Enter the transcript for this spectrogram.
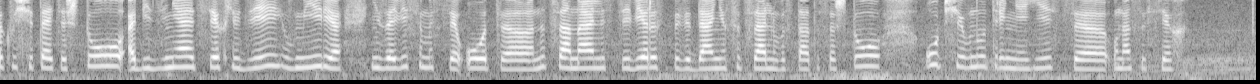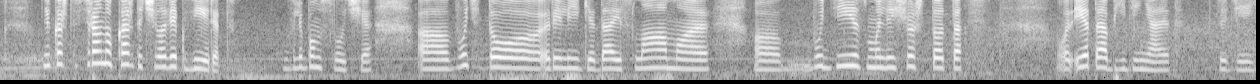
Как вы считаете, что объединяет всех людей в мире, вне зависимости от э, национальности, вероисповедания, социального статуса? Что общее внутреннее есть э, у нас у всех? Мне кажется, все равно каждый человек верит в любом случае, а, будь то религия, да, ислама, а, буддизм или еще что-то, и это объединяет людей.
